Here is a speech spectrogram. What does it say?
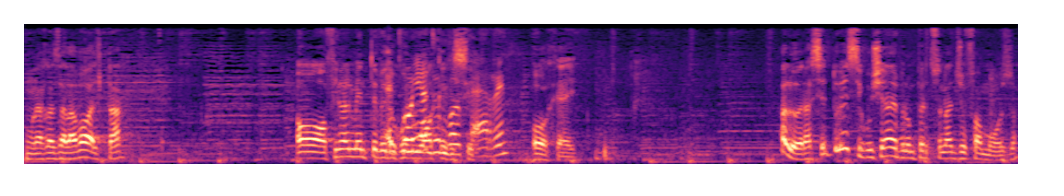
Una cosa alla volta? Oh, finalmente vedo E quel poi wok aggiungo che il si... curry. Ok. Allora, se dovessi cucinare per un personaggio famoso,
